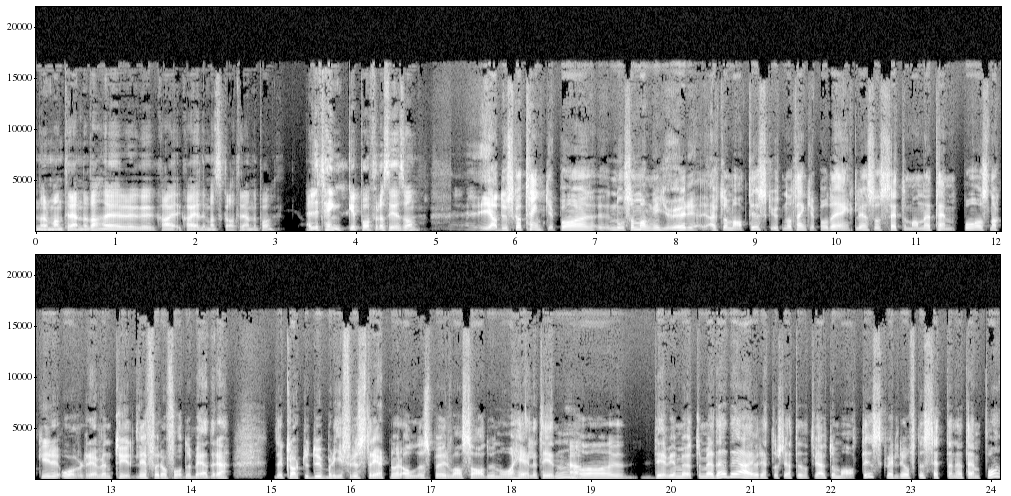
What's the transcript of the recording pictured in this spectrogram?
når man trener, da? Hva, hva er det man skal trene på? Eller tenke på, for å si det sånn? Ja, du skal tenke på noe som mange gjør automatisk uten å tenke på det egentlig. Så setter man ned tempo og snakker overdrevent tydelig for å få det bedre. Det er klart Du blir frustrert når alle spør 'hva sa du nå?' hele tiden. Ja. og Det vi møter med det, det er jo rett og slett at vi automatisk veldig ofte setter ned tempo,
